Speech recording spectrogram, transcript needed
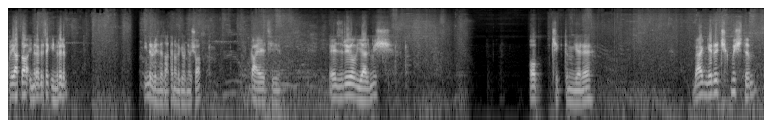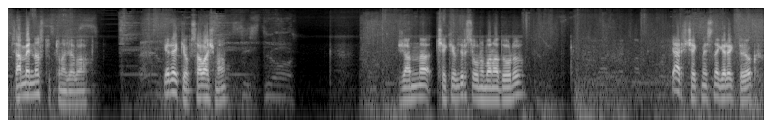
Kuleyi hatta indirebilirsek indirelim. İndiririz de zaten öyle görünüyor şu an. Gayet iyi. Ezreal gelmiş. Hop çıktım geri. Ben geri çıkmıştım. Sen beni nasıl tuttun acaba? Gerek yok savaşma. Janna çekebilirse onu bana doğru. Gerçi çekmesine gerek de yok.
